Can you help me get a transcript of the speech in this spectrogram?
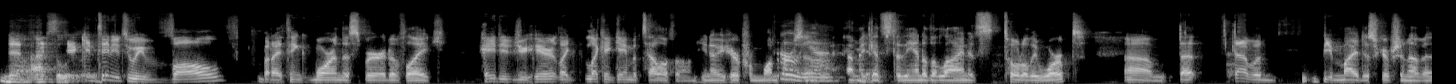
No, It- it- absolutely. It, continued to evolve, but I think more in the spirit of like, hey, did you hear like like a game of telephone? You know, you hear from one Oh, person, yeah. by the time it Yeah. gets to the end of the line, it's totally warped. Um, that that would be my description of it.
